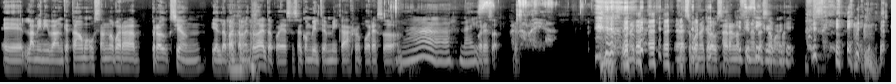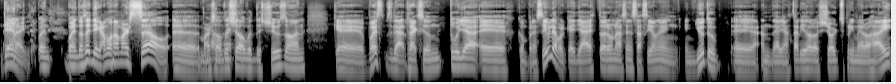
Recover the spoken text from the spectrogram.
eh, la minivan que estábamos usando para producción y el departamento de arte, pues ese se convirtió en mi carro, por eso, Ah, nice. por eso, pero no lo diga. Se supone que, no se supone que lo usaran los It's fines de semana. okay. Sí. Qué nice. Pues, pues entonces llegamos a Marcel, eh, Marcel the Shell with the Shoes On, que pues la reacción tuya es comprensible porque ya esto era una sensación en, en YouTube, eh, donde habían salido los shorts primeros ahí.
